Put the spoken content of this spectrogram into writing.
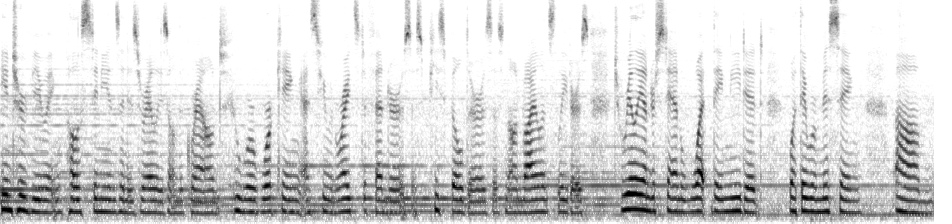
interviewing Palestinians and Israelis on the ground who were working as human rights defenders, as peace builders, as nonviolence leaders, to really understand what they needed, what they were missing, um,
